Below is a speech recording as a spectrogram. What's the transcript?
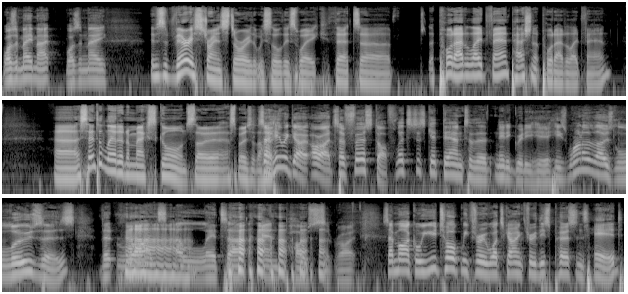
Wasn't me, mate. Wasn't me. It was a very strange story that we saw this week that uh, a Port Adelaide fan, passionate Port Adelaide fan, uh, sent a letter to Max Gawn. So I suppose at the So here we go. All right. So first off, let's just get down to the nitty gritty here. He's one of those losers that writes a letter and posts it. Right. So Michael, you talk me through what's going through this person's head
